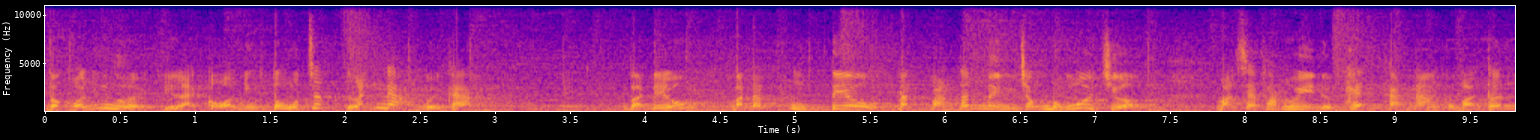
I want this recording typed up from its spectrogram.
và có những người thì lại có những tố chất lãnh đạo người khác. Và nếu bạn đặt mục tiêu, đặt bản thân mình trong đúng môi trường bạn sẽ phát huy được hết khả năng của bản thân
